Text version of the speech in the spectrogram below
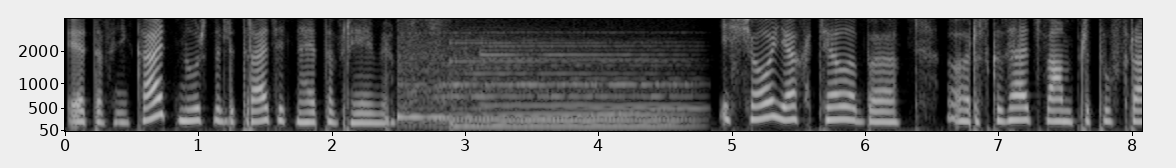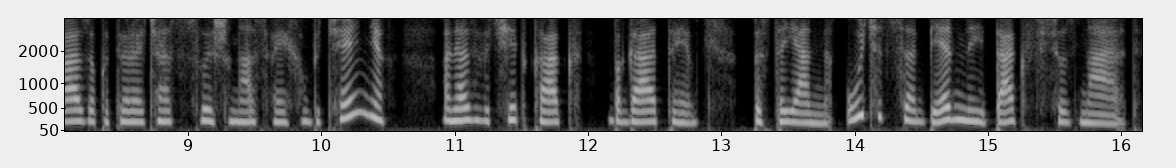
это вникать, нужно ли тратить на это время. Еще я хотела бы э, рассказать вам про ту фразу, которую я часто слышу на своих обучениях. Она звучит как «богатые постоянно учатся, бедные и так все знают».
